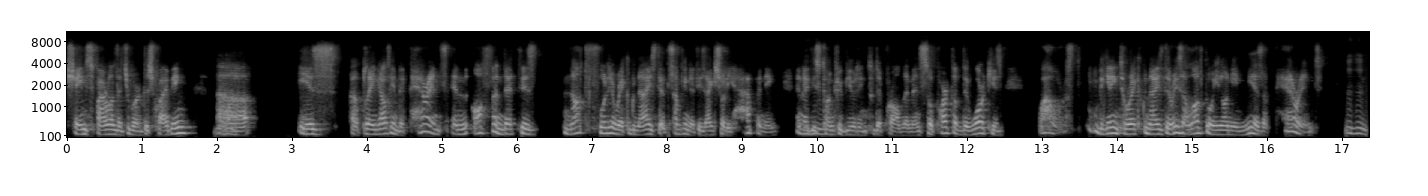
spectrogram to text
shame spiral that you were describing uh, is uh, playing out in the parents, and often that is not fully recognized that something that is actually happening and that mm-hmm. is contributing to the problem. And so part of the work is, wow, beginning to recognize there is a lot going on in me as a parent mm-hmm.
